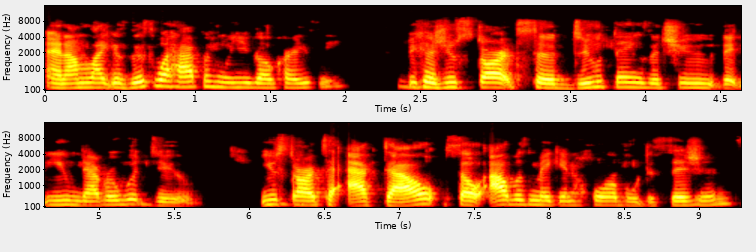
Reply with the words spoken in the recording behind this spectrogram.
And I'm like, is this what happens when you go crazy? Mm-hmm. Because you start to do things that you that you never would do. You start to act out. So I was making horrible decisions.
